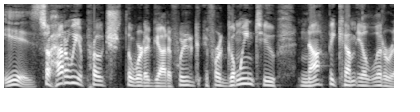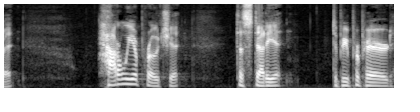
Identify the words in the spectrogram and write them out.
is? So, how do we approach the Word of God? If we're, if we're going to not become illiterate, how do we approach it to study it, to be prepared,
